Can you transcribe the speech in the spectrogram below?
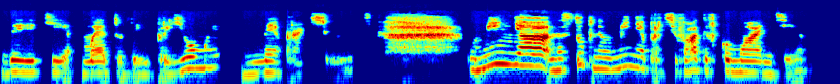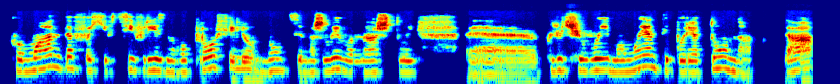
деякі методи і прийоми не працюють. Уміння, наступне уміння працювати в команді. Команда фахівців різного профілю, ну це можливо наш той е, ключовий момент і порятунок. Да?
